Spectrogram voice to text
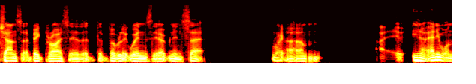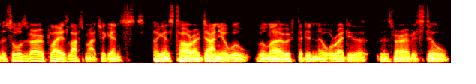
chance at a big price here that, that Bublik wins the opening set. Right. Um, you know, anyone that saw Zverev play his last match against against Taro Daniel will will know if they didn't know already that, Zverev is still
